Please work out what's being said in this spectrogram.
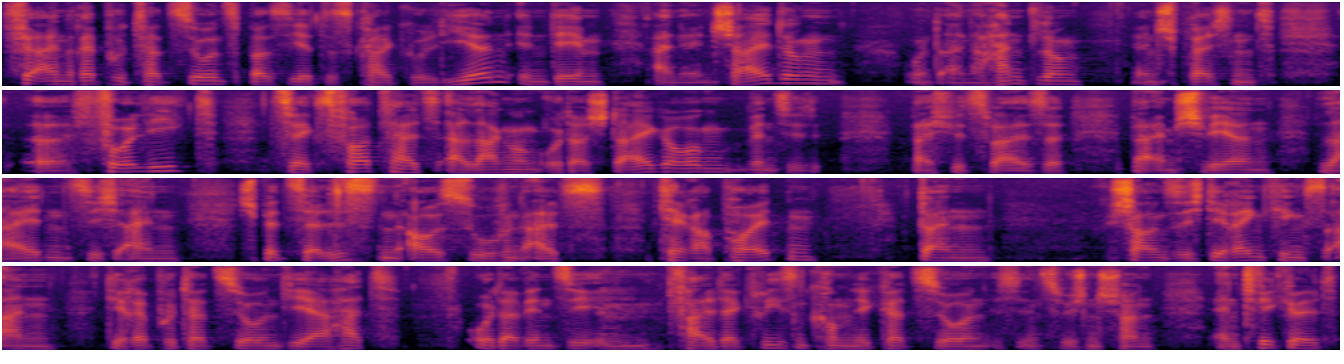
für ein reputationsbasiertes Kalkulieren, in dem eine Entscheidung und eine Handlung entsprechend äh, vorliegt, zwecks Vorteilserlangung oder Steigerung, wenn Sie beispielsweise bei einem schweren Leiden sich einen Spezialisten aussuchen als Therapeuten, dann schauen Sie sich die Rankings an, die Reputation, die er hat, oder wenn Sie im Fall der Krisenkommunikation, ist inzwischen schon entwickelt,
